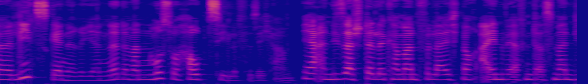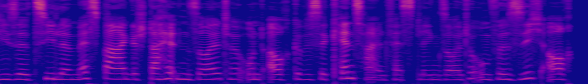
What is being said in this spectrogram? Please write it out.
äh, Leads generieren? Ne? Denn man muss so Hauptziele für sich haben. Ja, an dieser Stelle kann man vielleicht noch einwerfen, dass man diese Ziele messbar gestalten sollte und auch gewisse Kennzahlen festlegen sollte, um für sich auch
